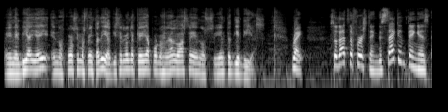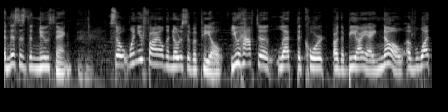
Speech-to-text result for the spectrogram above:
en el BIA, en los próximos 30 días. Dice Gloria que ella por lo general lo hace en los siguientes 10 días. Right. So that's the first thing. The second thing is, and this is the new thing. So when you file the notice of appeal, you have to let the court or the BIA know of what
